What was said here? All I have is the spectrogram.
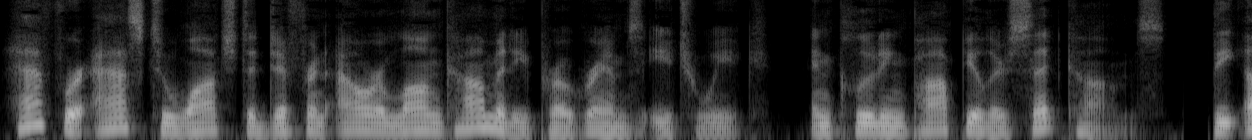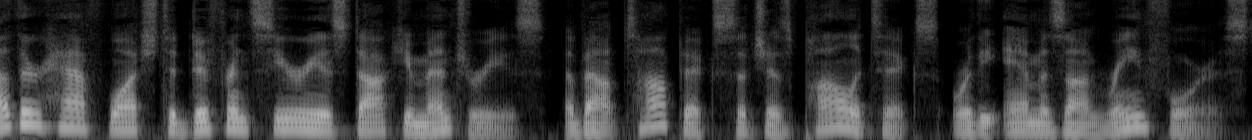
half were asked to watch two different hour-long comedy programs each week, including popular sitcoms. The other half watched a different serious documentaries about topics such as politics or the Amazon rainforest.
